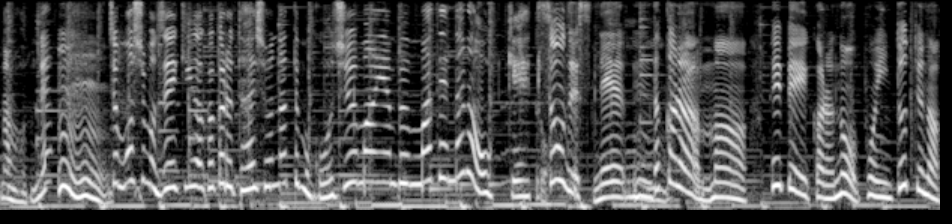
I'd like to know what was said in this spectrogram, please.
なるほどね、うんうん、じゃあもしも税金がかかる対象になっても50万円分までなら OK とそうですね、うん、だからまあペイペイからのポイントっていうのは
